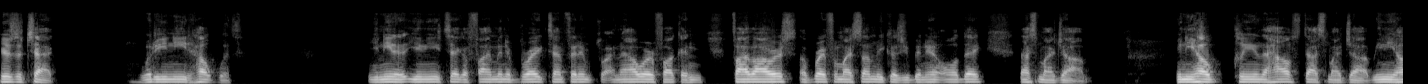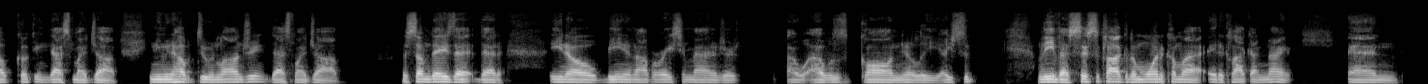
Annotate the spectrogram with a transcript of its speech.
here's a check. What do you need help with? You need a, you need to take a five minute break, 10 minutes, an hour, fucking five hours of break for my son because you've been here all day. That's my job. You need help cleaning the house? That's my job. You need help cooking? That's my job. You need me to help doing laundry? That's my job. There's some days that that you know, being an operation manager, I, I was gone nearly. I used to leave at six o'clock in the morning, come out at eight o'clock at night. And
